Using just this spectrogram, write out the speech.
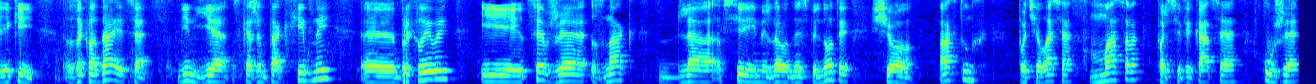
який закладається, він є, скажімо так, хибний, е, брехливий, і це вже знак для всієї міжнародної спільноти, що Ахтунг почалася масова фальсифікація уже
